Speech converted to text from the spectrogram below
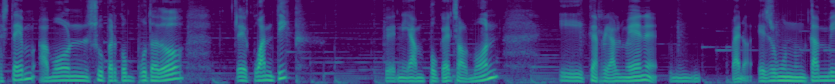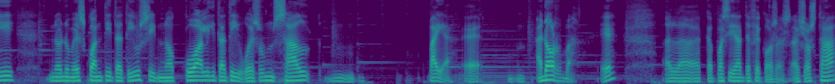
estem amb un supercomputador eh, quàntic, que n'hi ha poquets al món, i que realment mm, bueno, és un canvi no només quantitatiu, sinó qualitatiu. És un salt, mm, vaja, eh, enorme, eh? La capacitat de fer coses. Això està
